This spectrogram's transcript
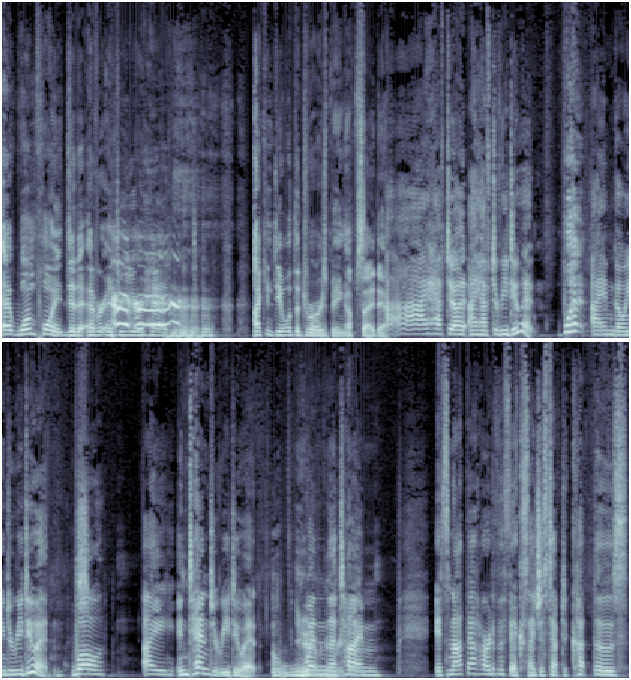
at one point, did it ever enter your head? I can deal with the drawers being upside down. I have to I have to redo it. What? I am going to redo it. Well, I intend to redo it never when the time. It's not that hard of a fix. I just have to cut those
